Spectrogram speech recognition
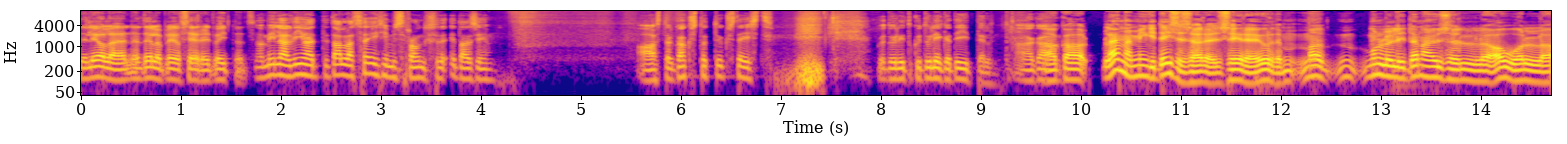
neil ei ole, nad ei ole play-off seeriaid võitnud. no millal viimati Tallas sai esimeses raundis edasi? aastal kaks tuhat üksteist, kui tuli, kui tuli ka tiitel, aga, aga... aga lähme mingi teise sarja, seeria juurde, ma, mul oli täna öösel au olla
